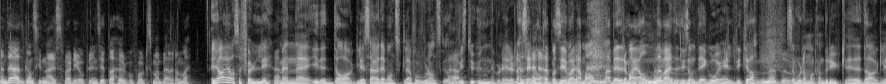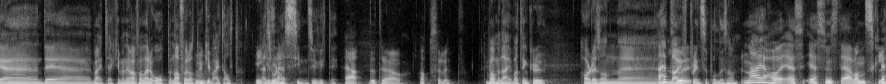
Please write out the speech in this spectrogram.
Men det er et ganske nice verdi og prinsipp. da, Høre på folk som er bedre enn deg. Ja, ja, selvfølgelig, men uh, i det daglige så er jo det vanskelig. For hvordan skal, Ja. Hvis du undervurderer deg selv, holdt jeg på å si, bare, ja, men alle er bedre enn meg, alle vet, liksom, det går jo heller ikke. da. Så hvordan man kan bruke det i det daglige, det veit jeg ikke. Men i hvert fall være åpen da, for at du ikke veit alt. Mm. Ikke Jeg tror det er sinnssykt viktig. Ja, det tror jeg òg. Absolutt. Hva med deg? Hva tenker du? Har du sånn uh, tror- life principle, liksom? Nei, jeg, har- jeg, jeg syns det er vanskelig.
